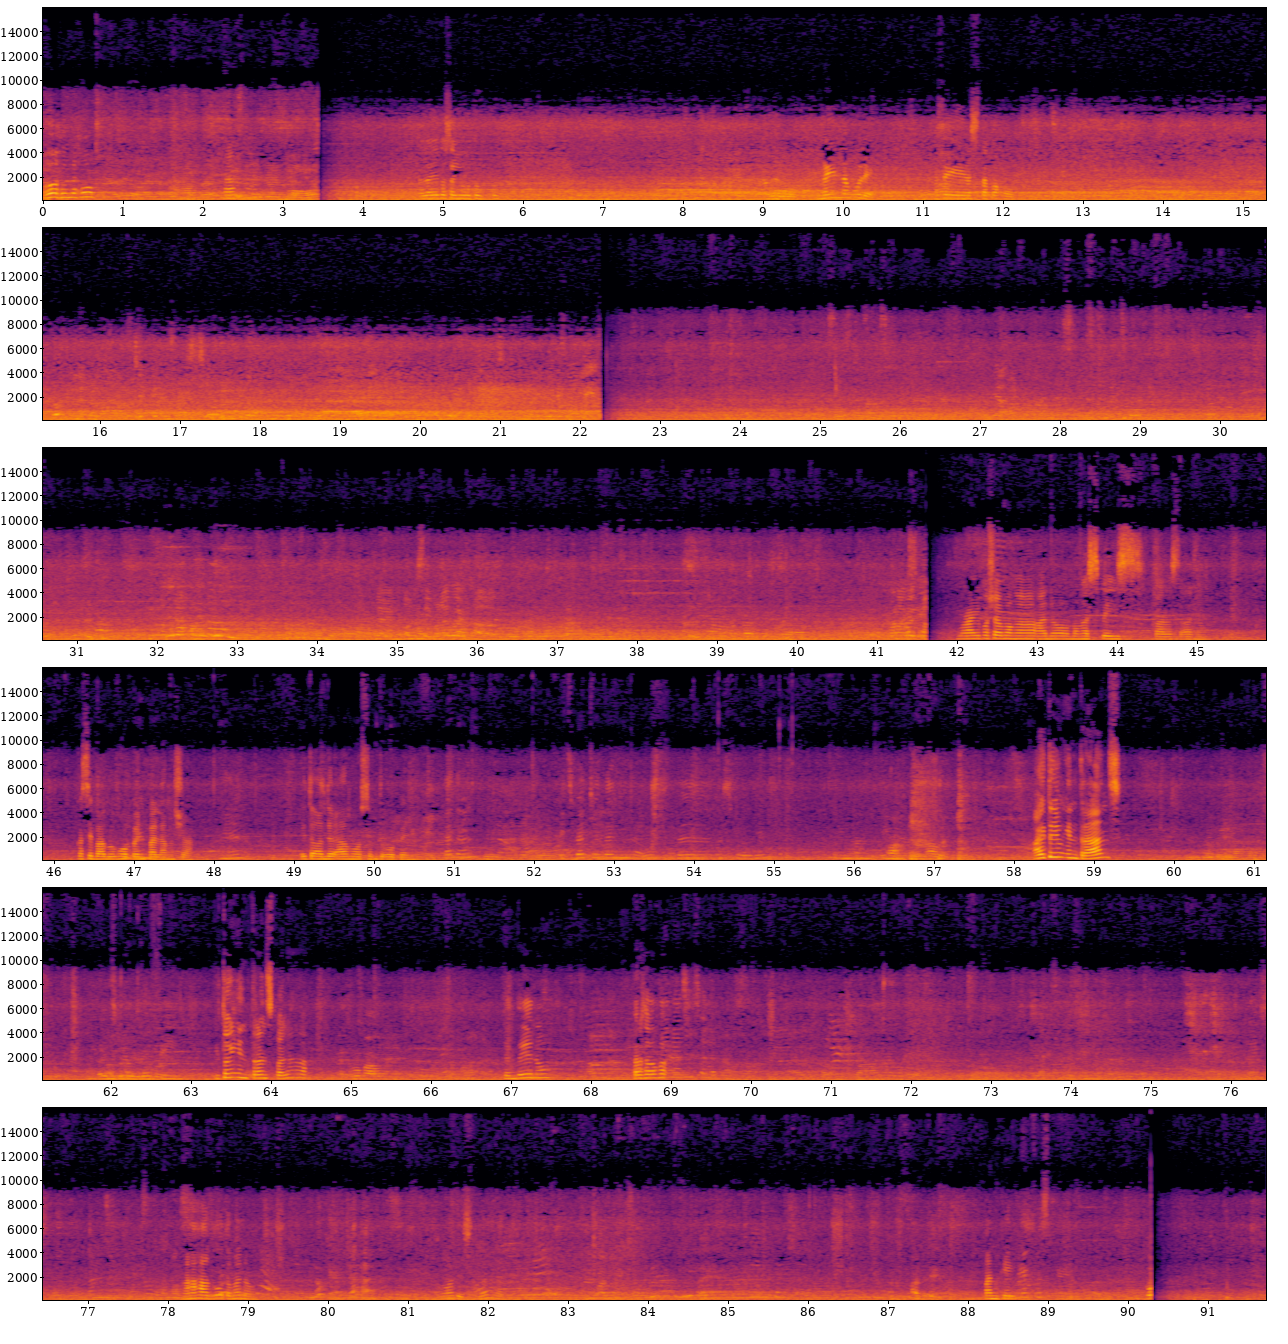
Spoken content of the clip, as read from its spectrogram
Oh, hula hoop. Ha? Lalagay ko sa YouTube ko. Ngayon lang uli. Kasi na-stop ako. Marami pa siya mga ano, mga space para sa ano. Kasi bagong open pa lang siya. Yeah. Ito Under Armour soon to open. It's better than the here. In, in, Ah, ito yung entrance? Ito yung entrance pala. Ganda yan, oh. Tara sa baba. Nakakago naman, oh. What is that? Pancake.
